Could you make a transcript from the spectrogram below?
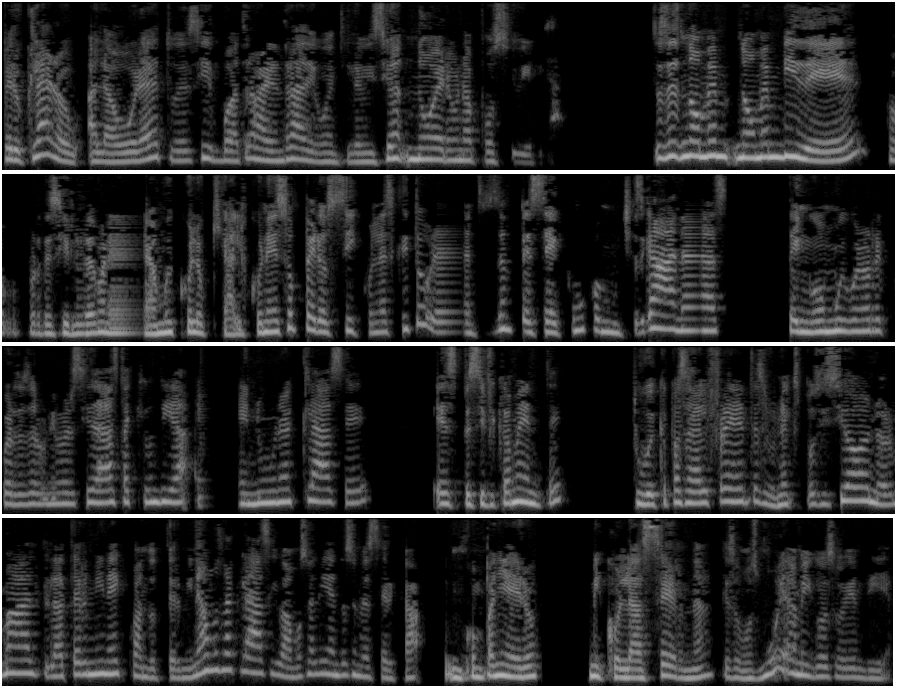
Pero claro, a la hora de tú decir voy a trabajar en radio o en televisión, no era una posibilidad. Entonces no me, no me envidé, por, decirlo de manera muy coloquial, con eso, pero sí con la escritura. Entonces empecé como con muchas ganas, tengo muy buenos recuerdos de la universidad hasta que un día en una clase específicamente tuve que pasar al frente, hacer una exposición normal, la terminé y cuando terminamos la clase y vamos saliendo se me acerca un compañero, Nicolás Serna, que somos muy amigos hoy en día,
